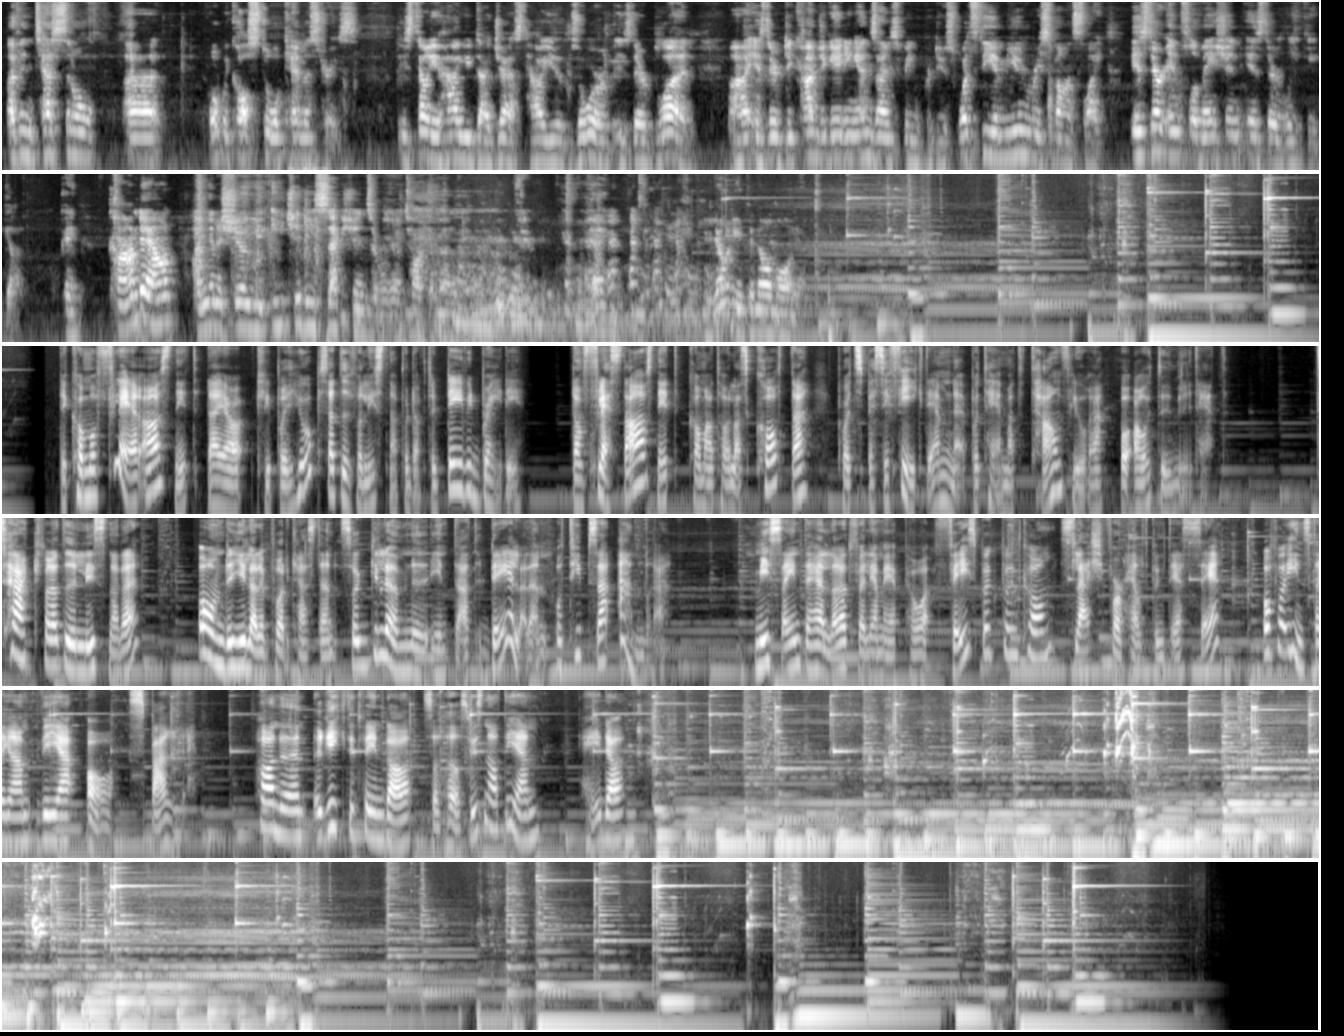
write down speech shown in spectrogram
of intestinal uh, what we call stool chemistries. These tell you how you digest, how you absorb. Is there blood? Uh, is there deconjugating enzymes being produced? What's the immune response like? Is there inflammation? Is there leaky gut? Okay, calm down. I'm going to show you each of these sections and we're going to talk about them. Okay? You don't need to know them all yet. Det kommer fler avsnitt där jag klipper ihop så att du får lyssna på Dr. David Brady De flesta avsnitt kommer att hållas korta på ett specifikt ämne på temat tarmflora och autoimmunitet. Tack för att du lyssnade! Om du gillade podcasten så glöm nu inte att dela den och tipsa andra. Missa inte heller att följa med på facebook.com forhealth.se och på Instagram via asparre. Ha nu en riktigt fin dag så hörs vi snart igen. Hejdå!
